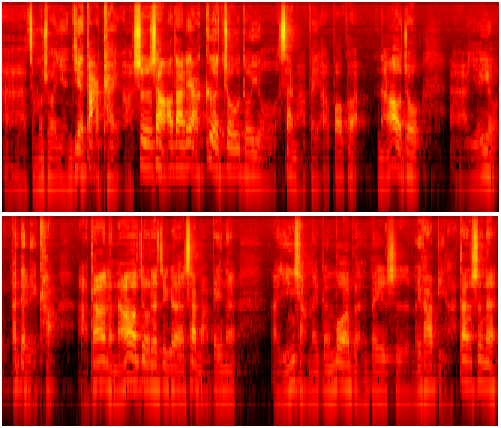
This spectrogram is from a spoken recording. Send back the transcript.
呃怎么说眼界大开啊。事实上，澳大利亚各州都有赛马杯啊，包括南澳洲啊也有阿德里卡啊。当然了，南澳洲的这个赛马杯呢。啊，影响呢跟墨尔本杯是没法比了。但是呢，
